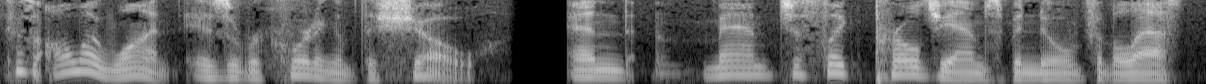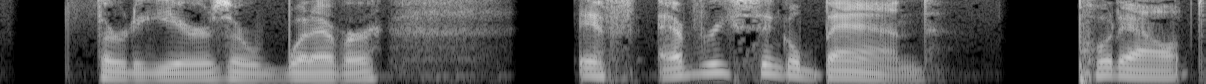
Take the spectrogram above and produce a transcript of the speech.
because all I want is a recording of the show. And man, just like Pearl Jam's been doing for the last 30 years or whatever, if every single band put out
